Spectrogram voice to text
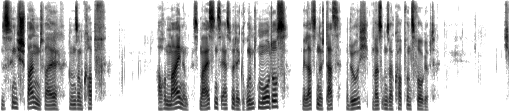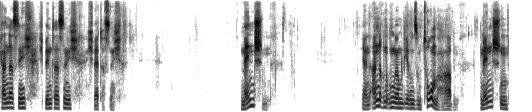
Und das finde ich spannend, weil in unserem Kopf, auch in meinem, ist meistens erstmal der Grundmodus, wir lassen durch das durch, was unser Kopf uns vorgibt. Ich kann das nicht, ich bin das nicht, ich werde das nicht. Menschen, die einen anderen Umgang mit ihren Symptomen haben, Menschen,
